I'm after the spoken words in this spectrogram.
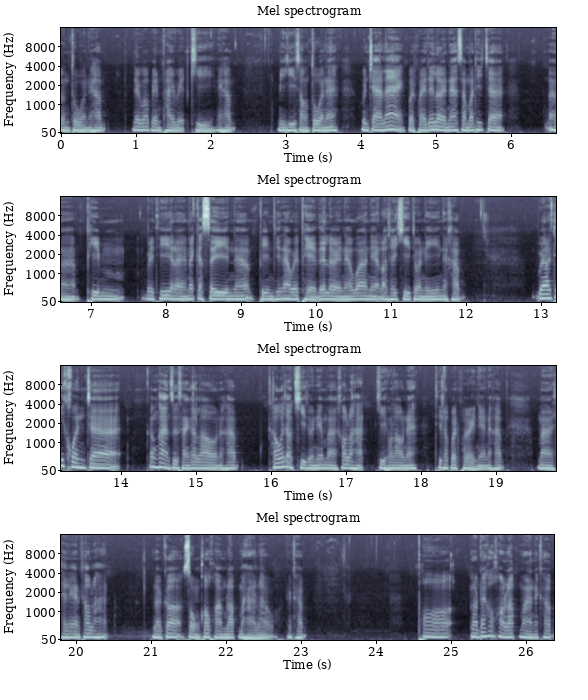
ส่วนตัวนะครับ เรียกว่าเป็น private key นะครับมีคีย์2ตัวนะ กุญแจแรกเปิดเผยได้เลยนะ สามารถที่จะพิมพ์ไปที่อะไรแมกกาซีนนะพิมพ์ที่หน้าเว็บเพจได้เลยนะว่าเนี่ยเราใช้คีย์ตัวนี้นะครับ เวลาที่คนจะต้องการสื่อสารกับเรานะครับเขาก็จะเอาคีย์ตัวนี้มาเข้ารหัสคีย์ของเรานะที่เราเปิดเผยเนี่ยนะครับ มาใช้ในการเข้ารหัส แล้วก็ส่งข้อความลับมาหาเรานะครับ พอเราได้ข้อความลับมานะครับ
